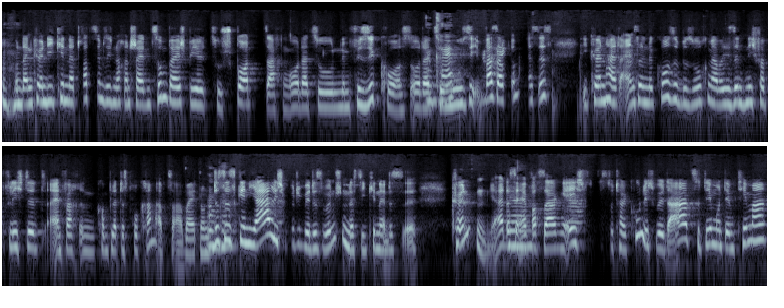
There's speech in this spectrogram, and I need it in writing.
Mhm. Und dann können die Kinder trotzdem sich noch entscheiden, zum Beispiel zu Sportsachen oder zu einem Physikkurs oder okay. zu Musik, was auch immer es ist. Die können halt einzelne Kurse besuchen, aber die sind nicht verpflichtet, einfach ein komplettes Programm abzuarbeiten. Und mhm. das ist genial. Ich würde mir das wünschen, dass die Kinder das äh, könnten, ja, dass ja. sie einfach sagen, ey, ich finde das total cool, ich will da zu dem und dem Thema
